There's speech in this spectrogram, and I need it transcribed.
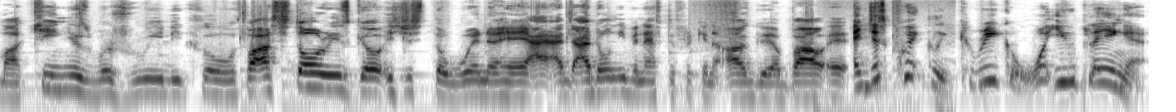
Marquinhos was really close. But Astori's girl is just the winner here. I, I, I don't even have to freaking argue about it. And just quickly, Carriço, what are you playing at?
